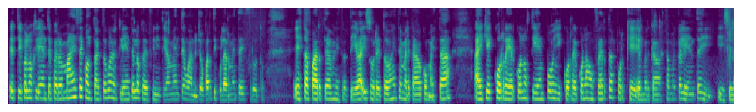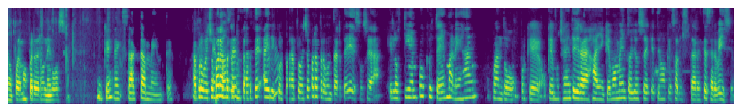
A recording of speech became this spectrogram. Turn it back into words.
estoy con los clientes, pero más ese contacto con el cliente lo que definitivamente, bueno, yo particularmente disfruto esta parte administrativa y sobre todo en este mercado como está hay que correr con los tiempos y correr con las ofertas porque el mercado está muy caliente y, si no podemos perder un negocio. ¿Okay? Exactamente. Aprovecho para preguntarte, ay, disculpa, aprovecho para preguntarte eso, o sea, los tiempos que ustedes manejan cuando, porque okay, mucha gente dirá, ay, ¿en qué momento yo sé que tengo que solicitar este servicio?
